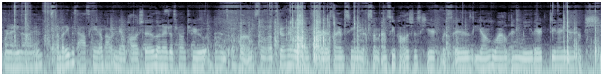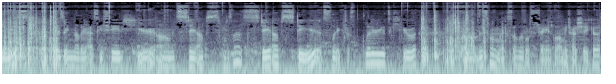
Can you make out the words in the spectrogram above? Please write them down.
for $4.99. Somebody was asking about nail polishes and I just found two bins of them. So let's go through one first. I am seeing some Essie polishes here. This is Young, Wild, and Me. They're $3.99 a piece. There's another Essie shade here. Um, it's Stay Up, what is that? Stay Up State. It's like just glittery. It's cute. Uh, this one looks a little strange. Well, let me try to shake it.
